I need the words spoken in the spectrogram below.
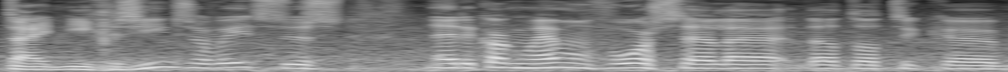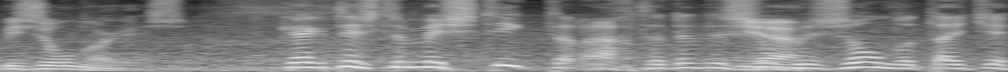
tijd niet gezien, zoiets. Dus nee, dat kan ik me helemaal voorstellen dat dat ik, eh, bijzonder is. Kijk, het is de mystiek daarachter. Dat is zo bijzonder. Dat je,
